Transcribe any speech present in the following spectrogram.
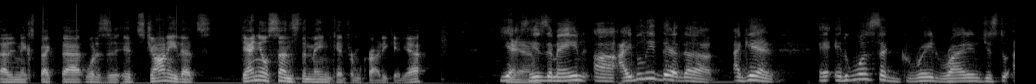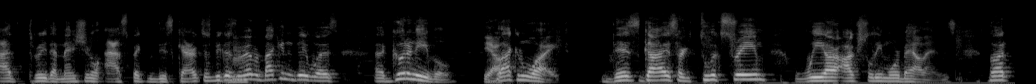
I didn't expect that. What is it? It's Johnny. That's Danielson's the main kid from Karate Kid. Yeah. Yes, Yeah. he's the main. Uh, I believe that the again, it, it was a great writing just to add three dimensional aspect to these characters because Mhm. remember back in the day was uh, good and evil, Yeah. black and white. These guys are too extreme. We are actually more balanced, but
